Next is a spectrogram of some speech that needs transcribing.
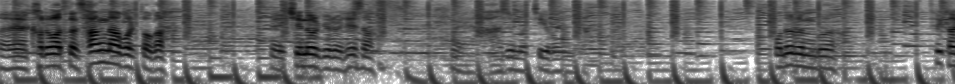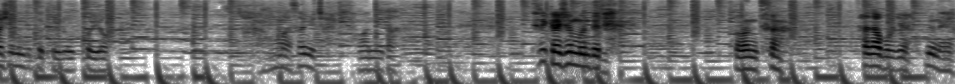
에, 걸어왔던 상락월도가 네, 진월교를 해서 네, 아주 멋지게 보입니다. 오늘은 뭐 트레킹 하시는 분들도 별로 없고요. 정말 섬이 조용합니다. 트레킹 하시는 분들이 엄청 찾아보기가 힘드네요.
